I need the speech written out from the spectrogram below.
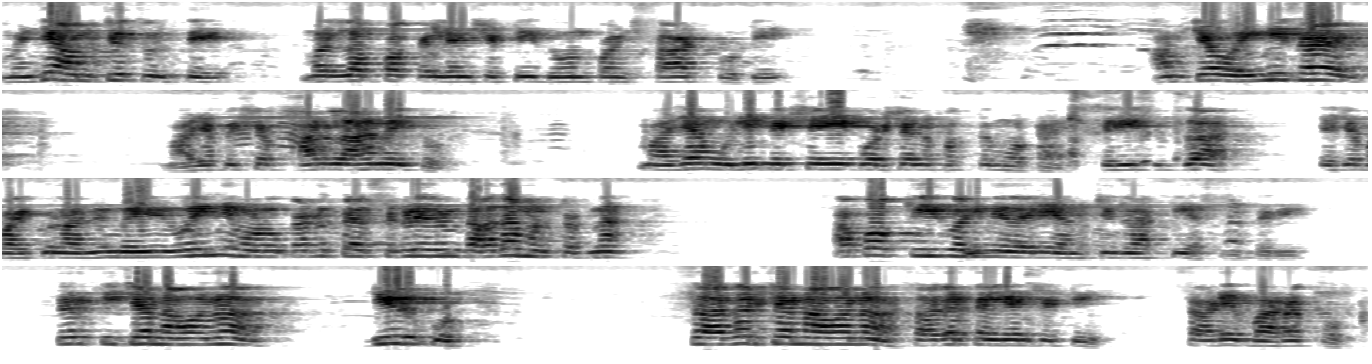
म्हणजे आमचे चुलते मल्लाप्पा कल्याण शेट्टी दोन पॉईंट साठ कोटी. आमच्या वहिनी साहेब माझ्यापेक्षा फार लहान आहे तो हो. माझ्या मुलीपेक्षा एक वर्षानं फक्त मोठा आहे. तरी सुद्धा त्याच्या बायकोला आम्ही वहिनी म्हणू कारण त्या सगळेजण दादा म्हणतात ना आपोआप ती वहिनी झाली आमची लागती असली तरी. तर तिच्या नावानं दीड कोट. सागरच्या नावानं सागर कल्याण शेट्टी साडेबारा कोट.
